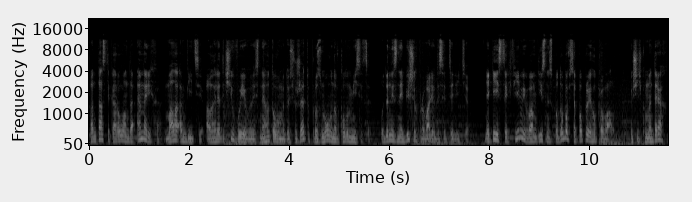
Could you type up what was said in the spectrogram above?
Фантастика Роланда Емеріха мала амбіції, але глядачі виявились не готовими до сюжету про змову навколо місяця, один із найбільших провалів десятиліття. Який з цих фільмів вам дійсно сподобався попри його провал? Пишіть в коментарях.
